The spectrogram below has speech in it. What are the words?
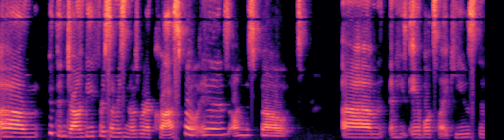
Um, but then John B, for some reason, knows where a crossbow is on this boat. Um, and he's able to like use the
